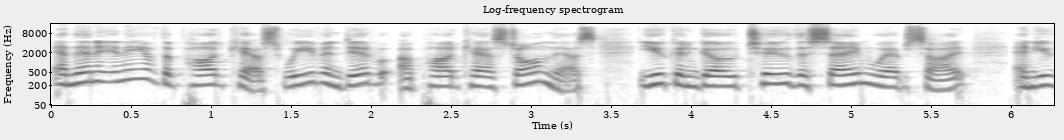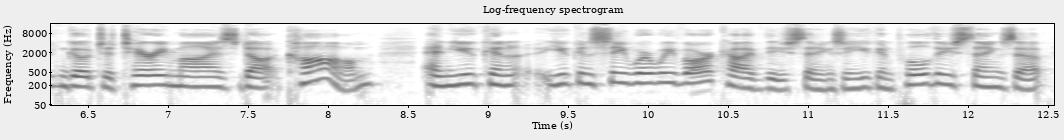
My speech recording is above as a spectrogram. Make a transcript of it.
And then any of the podcasts, we even did a podcast on this. You can go to the same website and you can go to terrymize.com and you can you can see where we've archived these things and you can pull these things up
